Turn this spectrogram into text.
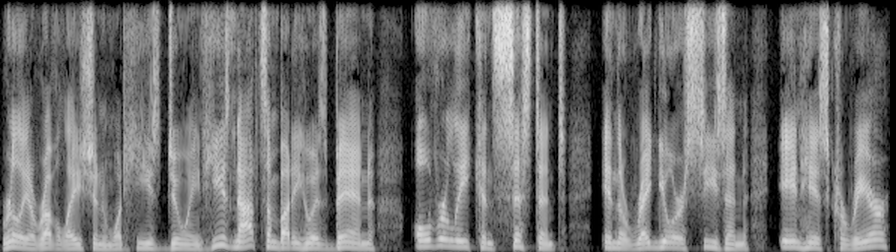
really a revelation in what he's doing. He's not somebody who has been overly consistent in the regular season in his career.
